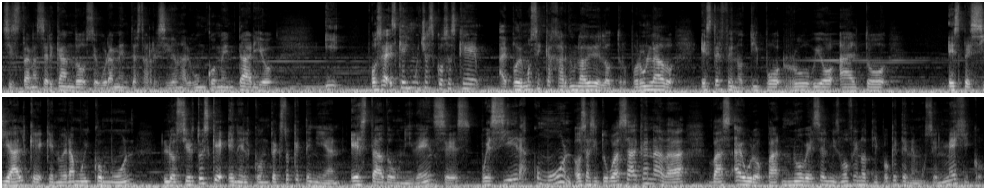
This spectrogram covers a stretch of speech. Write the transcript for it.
Si se están acercando, seguramente hasta recibieron algún comentario. Y, o sea, es que hay muchas cosas que podemos encajar de un lado y del otro. Por un lado, este fenotipo rubio, alto, especial, que, que no era muy común lo cierto es que en el contexto que tenían estadounidenses, pues sí era común. O sea, si tú vas a Canadá, vas a Europa, no ves el mismo fenotipo que tenemos en México.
